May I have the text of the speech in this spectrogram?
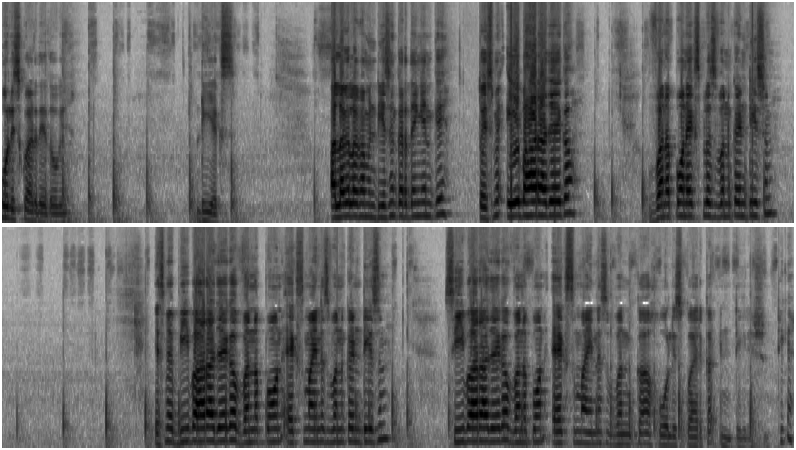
होल स्क्वायर दे दोगे। डी एक्स अलग अलग हम इंटीएशन कर देंगे इनके तो इसमें ए बाहर आ जाएगा। One upon X plus one का इंटीएशन इसमें बी बाहर आ जाएगा one upon X minus one का इंटीग्रेशन सी बाहर आ जाएगा one upon X minus one का होल स्क्वायर का इंटीग्रेशन ठीक है?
